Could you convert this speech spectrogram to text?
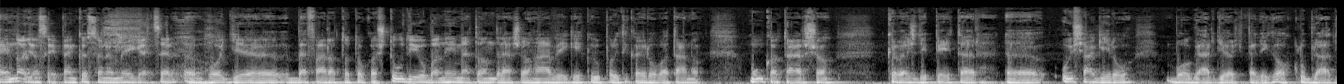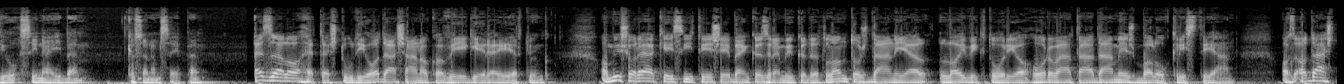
én nagyon szépen köszönöm még egyszer, hogy befáradtatok a stúdióba. Német András, a HVG külpolitikai rovatának munkatársa, Kövesdi Péter újságíró, Bolgár György pedig a Klubrádió színeiben. Köszönöm szépen. Ezzel a hetes stúdió adásának a végére értünk. A műsor elkészítésében közreműködött Lantos Dániel, Laj Viktória, Horváth Ádám és Balogh Krisztián. Az adást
